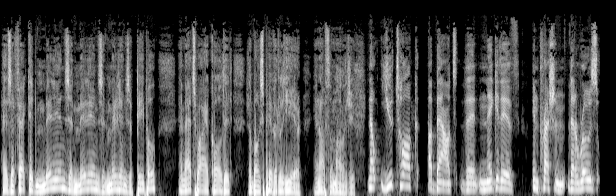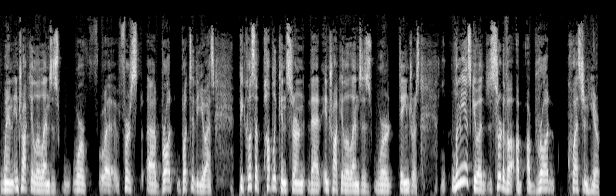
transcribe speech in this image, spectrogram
has affected millions and millions and millions of people. And that's why I called it the most pivotal year in ophthalmology. Now, you talk about the negative impression that arose when intraocular lenses were uh, first uh, brought brought to the U.S. because of public concern that intraocular lenses were dangerous. L- let me ask you a sort of a, a broad question here:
